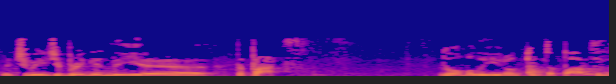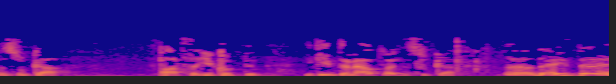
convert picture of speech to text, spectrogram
which means you bring in the uh, the pots. Normally, you don't keep the pots in the sukkah pots that you cooked in. You keep them outside the sukkah. Uh, the eighth day,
